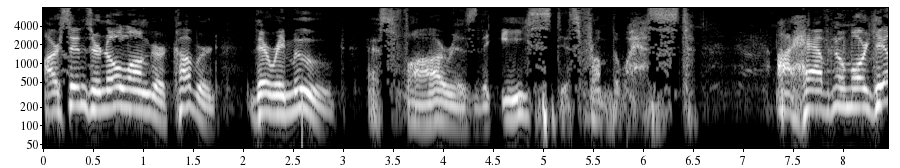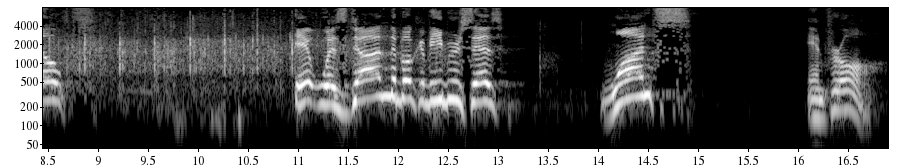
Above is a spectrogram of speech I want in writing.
Our sins are no longer covered. They're removed as far as the east is from the west. I have no more guilt. It was done, the book of Hebrews says, once and for all.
